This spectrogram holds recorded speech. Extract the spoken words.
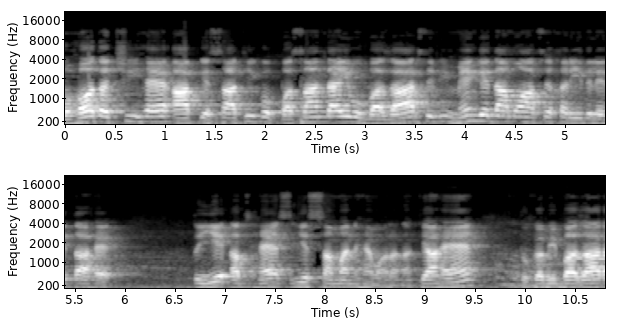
بہت اچھی ہے آپ کے ساتھی کو پسند آئی وہ بازار سے بھی مہنگے داموں آپ سے خرید لیتا ہے۔ تو یہ اب ہے یہ سمن ہے مولانا۔ کیا ہے تو کبھی بازار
